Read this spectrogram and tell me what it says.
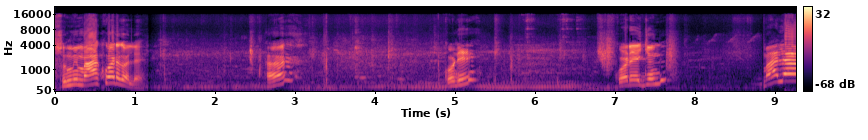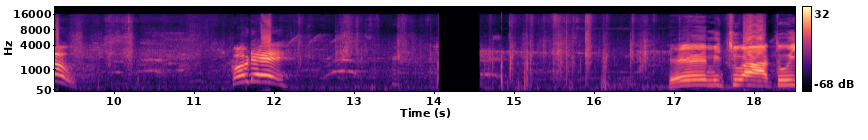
सुमी माँ कड़े गले हाँ कौट कड़े कौटे এ মিচুয়া তুই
